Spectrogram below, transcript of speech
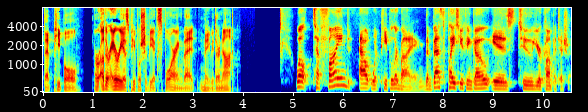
that people or other areas people should be exploring that maybe they're not? Well, to find out what people are buying, the best place you can go is to your competition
